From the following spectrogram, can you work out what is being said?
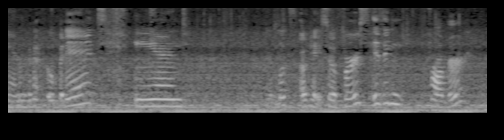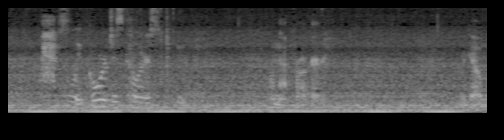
And I'm gonna open it and it looks, okay, so first is in Frogger. Absolutely gorgeous colors on that Frogger. Here we go.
